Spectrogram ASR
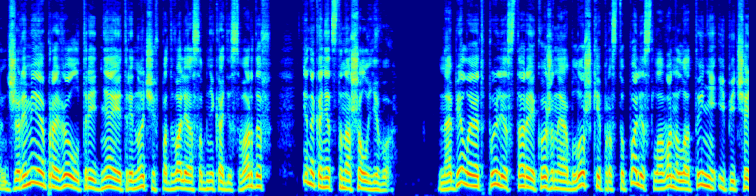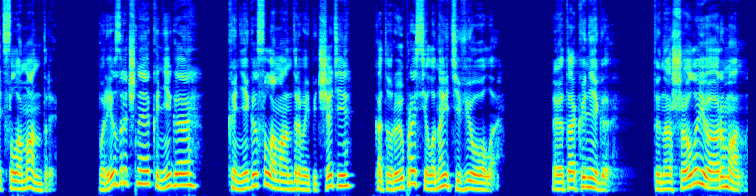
Джеремия провёл три дня и три ночи в подвале особняка Дисвардов и наконец-то нашёл его. На белой от пыли старой кожаной обложке проступали слова на латыни и печать саламандры. Призрачная книга... Книга саламандровой печати, которую просила найти Виола. «Это книга. Ты нашёл её, Арман?»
